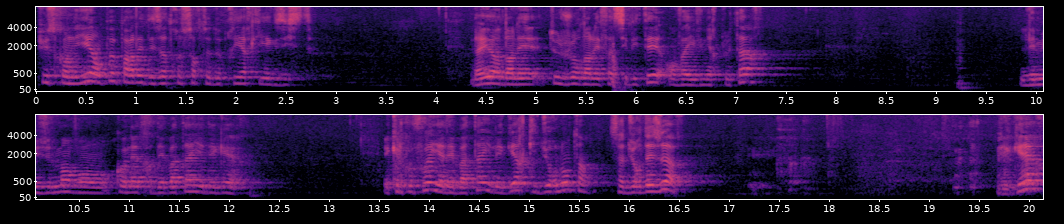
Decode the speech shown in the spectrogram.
puisqu'on y est, on peut parler des autres sortes de prières qui existent. D'ailleurs, toujours dans les facilités, on va y venir plus tard, les musulmans vont connaître des batailles et des guerres. Et quelquefois, il y a des batailles, des guerres qui durent longtemps. Ça dure des heures. Les guerres,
